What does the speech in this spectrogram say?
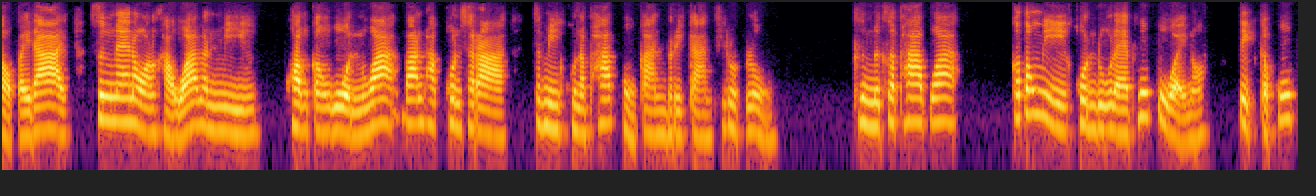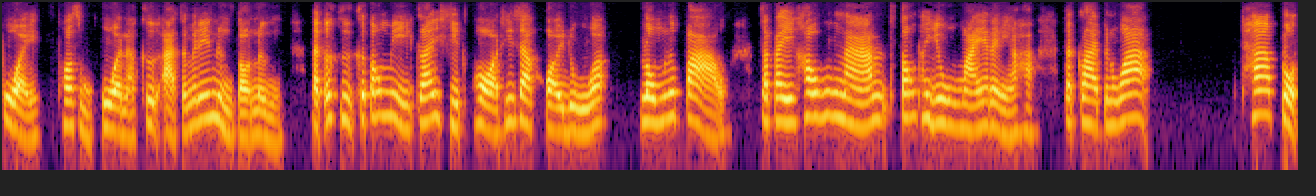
ต่อไปได้ ซึ่งแน่นอนค่ะว่ามันมีความกังวลว่าบ้านพักคนชราจะมีคุณภาพของการบริการที่ลดลง คือนึกสภาพว่าก็ต้องมีคนดูแลผู้ป่วยเนาะติดกับผู้ป่วย พอสมควรนะคืออาจจะไม่ได้หนึ่งต่อหนึ่ง แต่ก็คือก็ต้องมีใกล้ชิดพอที่จะคอยดูว่าล้มหรือเปล่า จะไปเข้าห้องน้ำต้องพยุงไหมอะไรอย่างเงี้ยค่ะ แต่กลายเป็นว่า ถ้าปลด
